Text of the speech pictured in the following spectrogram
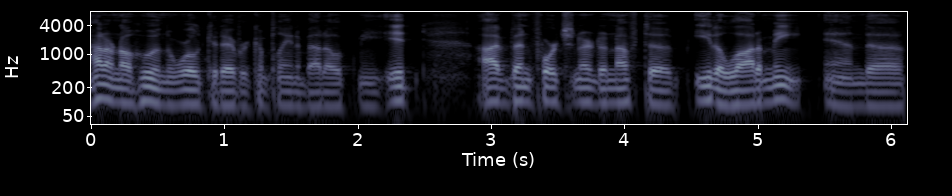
I don't know who in the world could ever complain about elk meat. It. I've been fortunate enough to eat a lot of meat and uh,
